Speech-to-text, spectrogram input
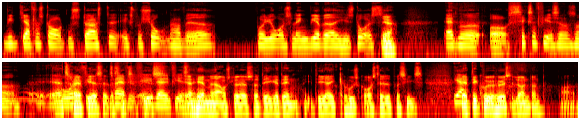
vidt jeg forstår, den største eksplosion, der har været på jorden, så længe vi har været i historisk tid. Ja. 1886 eller sådan noget. Ja, 83 eller 83, 86. 81, Ja, hermed afslører så, at det ikke er den, det jeg ikke kan huske årstallet præcis. Ja, Ja. det kunne jo høres i London. Bare.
